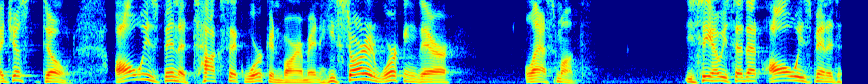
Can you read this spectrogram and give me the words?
I just don't. Always been a toxic work environment. He started working there last month. You see how he said that? Always been.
